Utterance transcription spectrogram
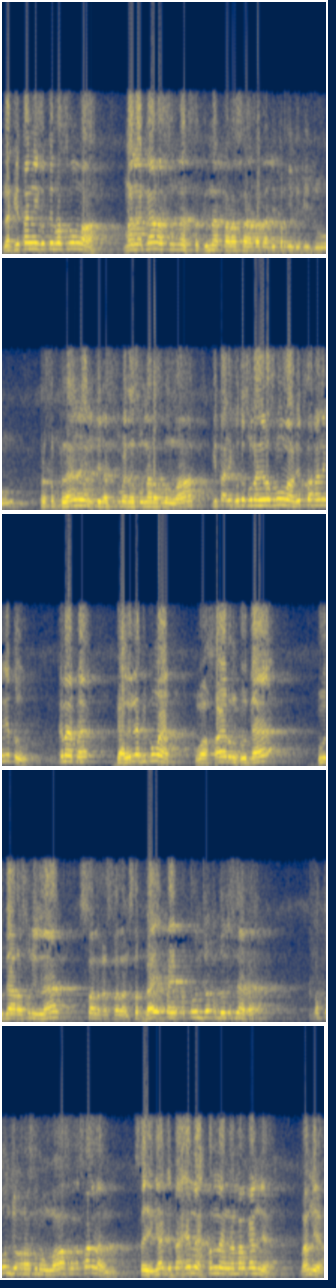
Nah, kita ngikutin Rasulullah. Manakala sunnah segenap para sahabat tadi per individu, berseberangan tidak sesuai dengan sunnah Rasulullah, kita ikuti sunnahnya Rasulullah, itu caranya gitu. Kenapa? Dalilnya lebih kuat. Wa khairul huda huda Rasulullah sallallahu alaihi wasallam. Sebaik-baik petunjuk petunjuk siapa? Petunjuk Rasulullah sallallahu alaihi wasallam. Sehingga kita enak, tenang ngamalkannya. Paham ya?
